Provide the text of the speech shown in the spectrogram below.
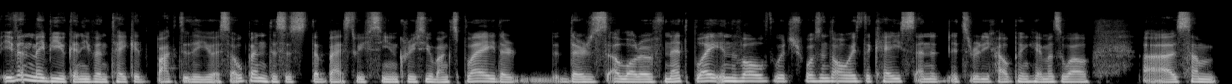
even maybe you can even take it back to the US Open. This is the best we've seen Chris Eubanks play. There, there's a lot of net play involved, which wasn't always the case, and it, it's really helping him as well. Uh, some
